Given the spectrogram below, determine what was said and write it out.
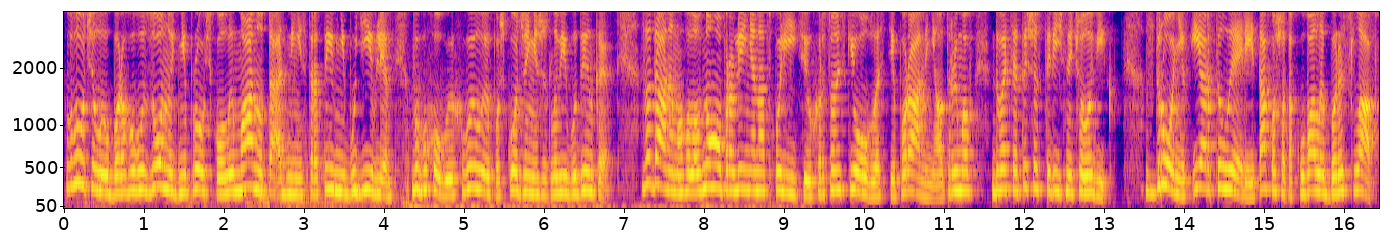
Влучили у берегову зону Дніпровського лиману та адміністративні будівлі. Вибуховою хвилею пошкоджені житлові будинки. За даними головного управління Нацполіції у Херсонській області, поранення отримав 26-річний чоловік. З дронів і артилерії також атакували Береслав.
